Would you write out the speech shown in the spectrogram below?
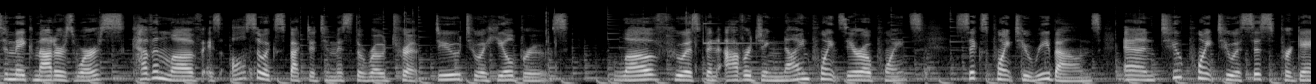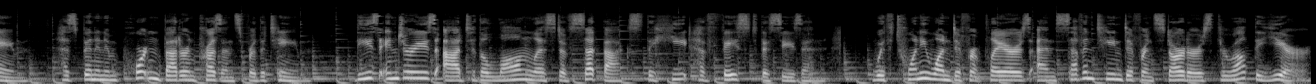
To make matters worse, Kevin Love is also expected to miss the road trip due to a heel bruise. Love, who has been averaging 9.0 points, 6.2 rebounds, and 2.2 assists per game, has been an important veteran presence for the team. These injuries add to the long list of setbacks the Heat have faced this season. With 21 different players and 17 different starters throughout the year,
